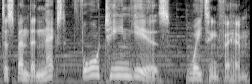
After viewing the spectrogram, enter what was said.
to spend the next 14 years waiting for him.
